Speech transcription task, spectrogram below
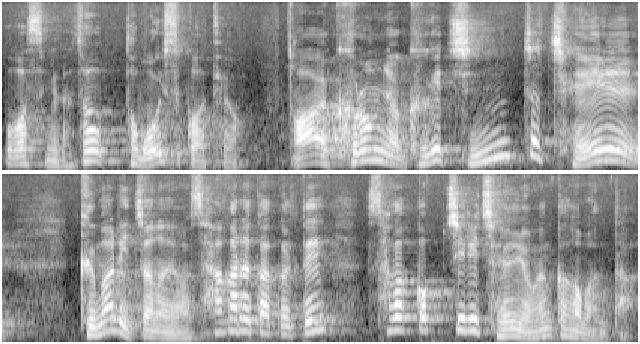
뽑았습니다. 저 더 멋있을 것 같아요. 아, 그럼요. 그게 진짜 제일 그 말이 있잖아요. 사과를 깎을 때 사과 껍질이 제일 영양가가 많다.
